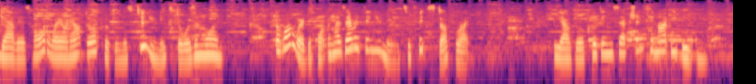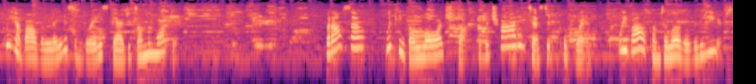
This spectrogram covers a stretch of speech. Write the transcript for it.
Galvez Hardware and Outdoor Cooking is two unique stores in one. The hardware department has everything you need to fix stuff right. The outdoor cooking section cannot be beaten. We have all the latest and greatest gadgets on the market. But also, we keep a large stock of the tried and tested cookware we've all come to love over the years.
